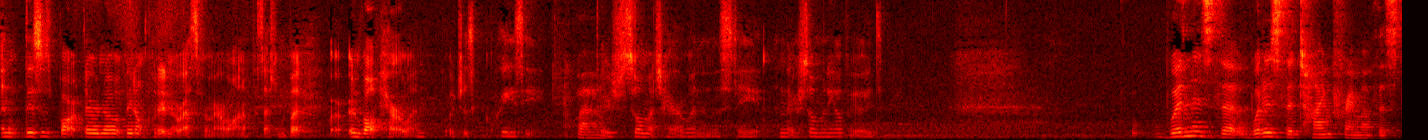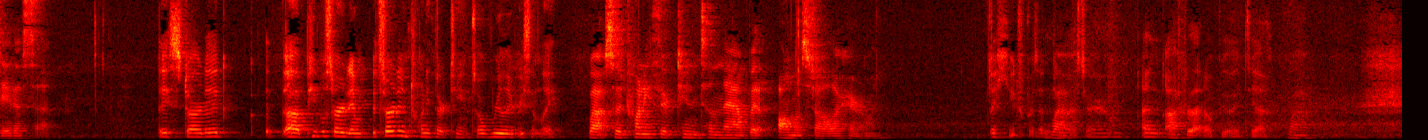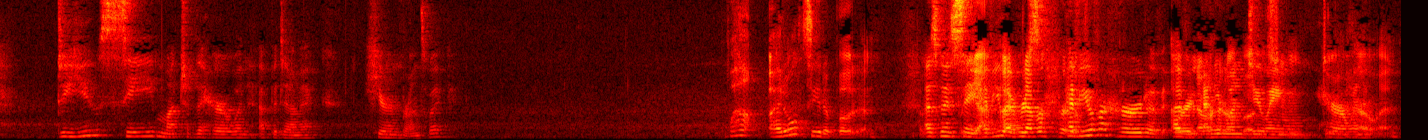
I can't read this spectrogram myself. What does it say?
and this is bar, there are no, they don't put in arrests for marijuana possession, but involve heroin, which is crazy. Wow. There's so much heroin in the state, and there's so many opioids. When is the what is the time frame of this data set? They started, uh, people started in, it started in 2013, so really recently. Wow, so 2013 until now, but almost all are heroin. A huge percentage Wow. are heroin, and after that, opioids. Yeah. Wow. Do you see much of the heroin epidemic here in Brunswick? Well, I don't see it at Bowdoin. I was going to say, Yeah, have you I've ever never heard have of- you ever heard of or never heard anyone of Bowdoin doing student heroin?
